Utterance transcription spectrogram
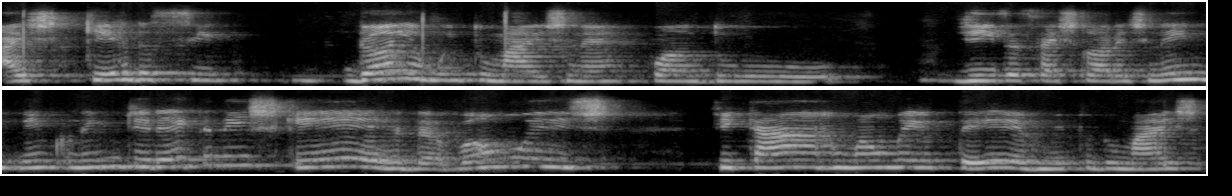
a esquerda se ganha muito mais, né? Quando diz essa história de nem, nem, nem direita nem esquerda, vamos ficar, arrumar um meio termo e tudo mais.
